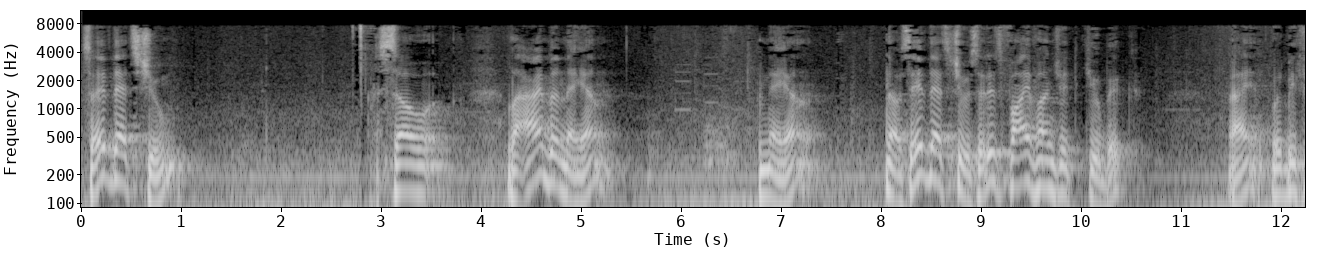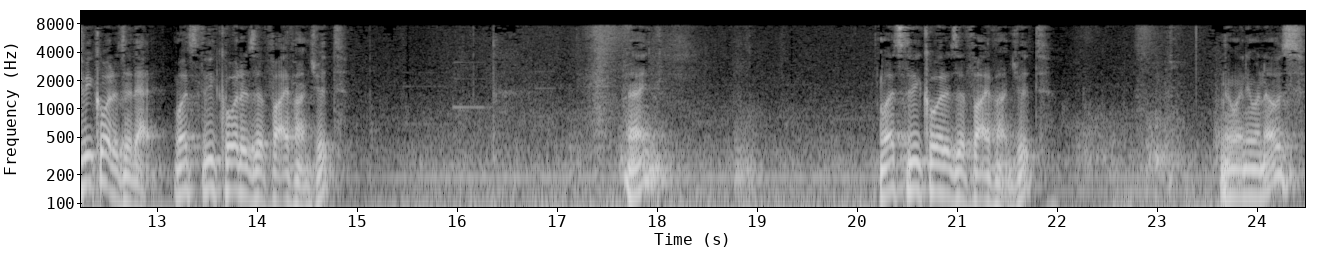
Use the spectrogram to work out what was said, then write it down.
So if that's true, so la'arba meya, meya, no, so if that's true, so it is 500 cubic, right, would be three quarters of that. What's three quarters of 500? Right? What's three quarters of 500? No, anyone knows?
